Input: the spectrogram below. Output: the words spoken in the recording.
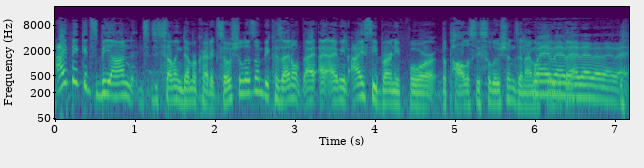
I think it's beyond selling democratic socialism because I don't. I, I mean, I see Bernie for the policy solutions, and I'm wait, okay wait, with wait, that. Wait, wait, wait, wait,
